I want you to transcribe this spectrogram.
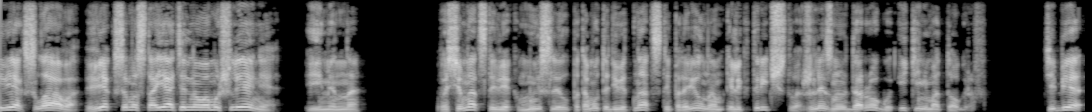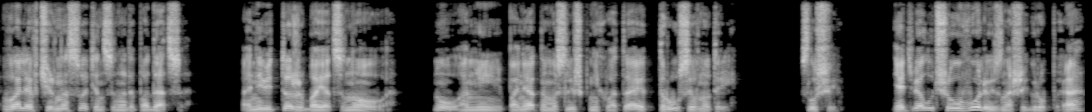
век, слава, век самостоятельного мышления. Именно. XVIII век мыслил, потому-то XIX подарил нам электричество, железную дорогу и кинематограф. Тебе, Валя, в черносотенцы надо податься. Они ведь тоже боятся нового. Ну, они, понятно, мыслишек не хватает, трусы внутри. Слушай, я тебя лучше уволю из нашей группы, а?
